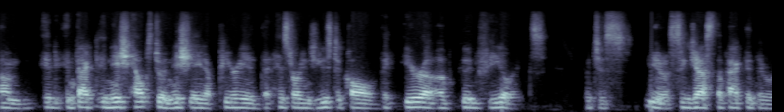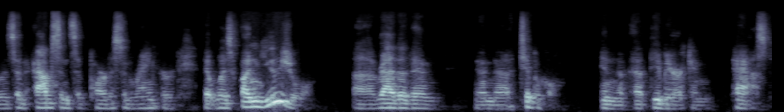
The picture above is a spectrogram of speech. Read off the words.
Um, it, in fact, init- helps to initiate a period that historians used to call the era of good feelings, which is, you know, suggests the fact that there was an absence of partisan rancor that was unusual uh, rather than, than uh, typical in the, the American past.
